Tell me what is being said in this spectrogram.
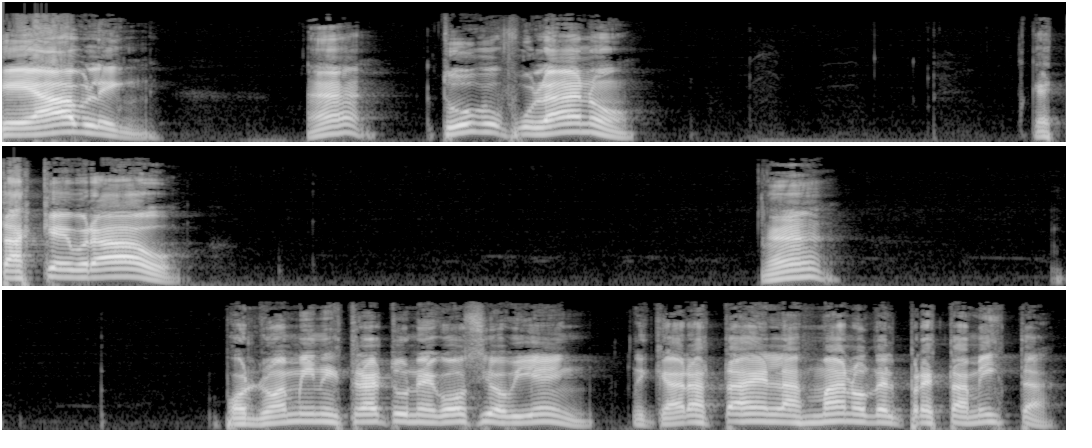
que hablen. ¿eh? Tú, fulano, que estás quebrado. ¿Eh? por no administrar tu negocio bien y que ahora estás en las manos del prestamista,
